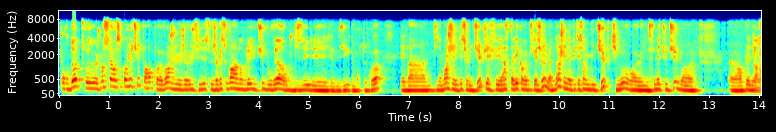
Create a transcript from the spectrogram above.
Pour d'autres, euh, je m'en sers aussi pour YouTube. Par exemple, avant, j'avais souvent un onglet YouTube ouvert où je disais de la musique, n'importe quoi. Et ben, finalement, j'ai été sur YouTube, j'ai fait installer comme application, et maintenant, j'ai une application YouTube qui m'ouvre une fenêtre YouTube euh, euh, en plein Dans écran.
